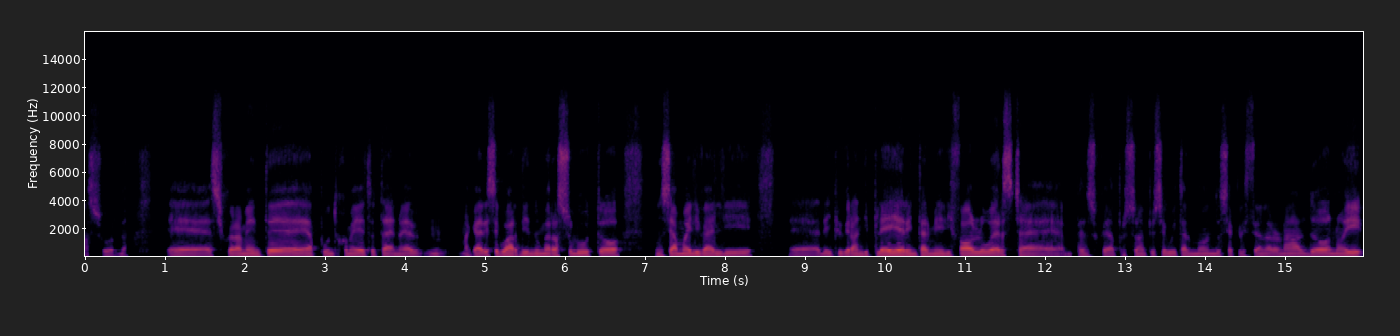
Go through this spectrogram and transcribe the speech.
assurda. E sicuramente, appunto, come hai detto te, noi magari se guardi il numero assoluto non siamo ai livelli eh, dei più grandi player in termini di followers, cioè penso che la persona più seguita al mondo sia Cristiano Ronaldo, noi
